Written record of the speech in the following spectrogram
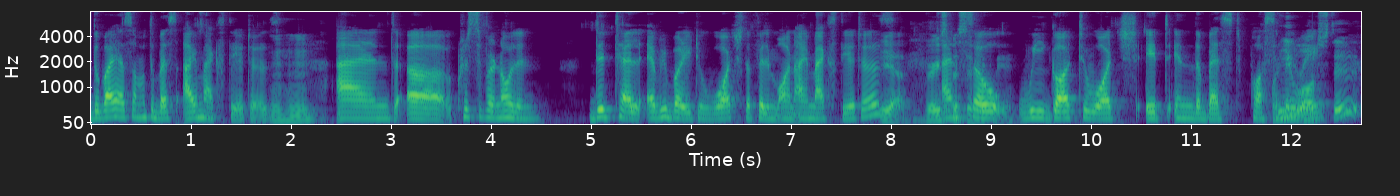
Dubai has some of the best IMAX theaters, hmm and uh, Christopher Nolan did tell everybody to watch the film on IMAX theaters. Yeah, very specifically. And so we got to watch it in the best possible way. oh, you way. watched it?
